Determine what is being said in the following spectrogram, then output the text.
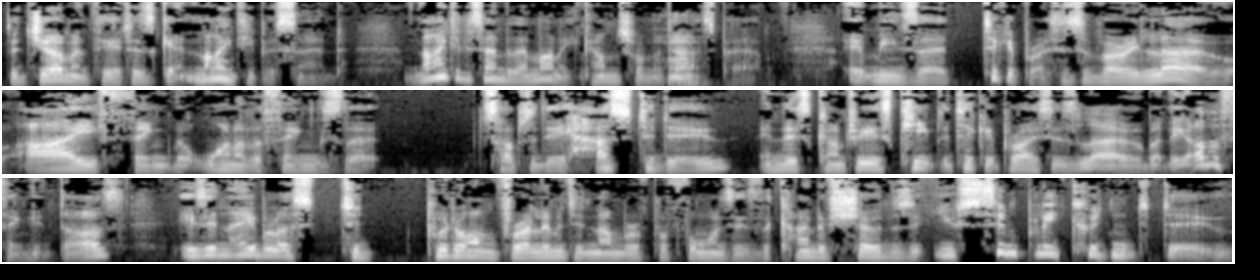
The German theatres get ninety percent. Ninety percent of their money comes from the taxpayer. It means their ticket prices are very low. I think that one of the things that subsidy has to do in this country is keep the ticket prices low. But the other thing it does is enable us to put on for a limited number of performances the kind of shows that you simply couldn't do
